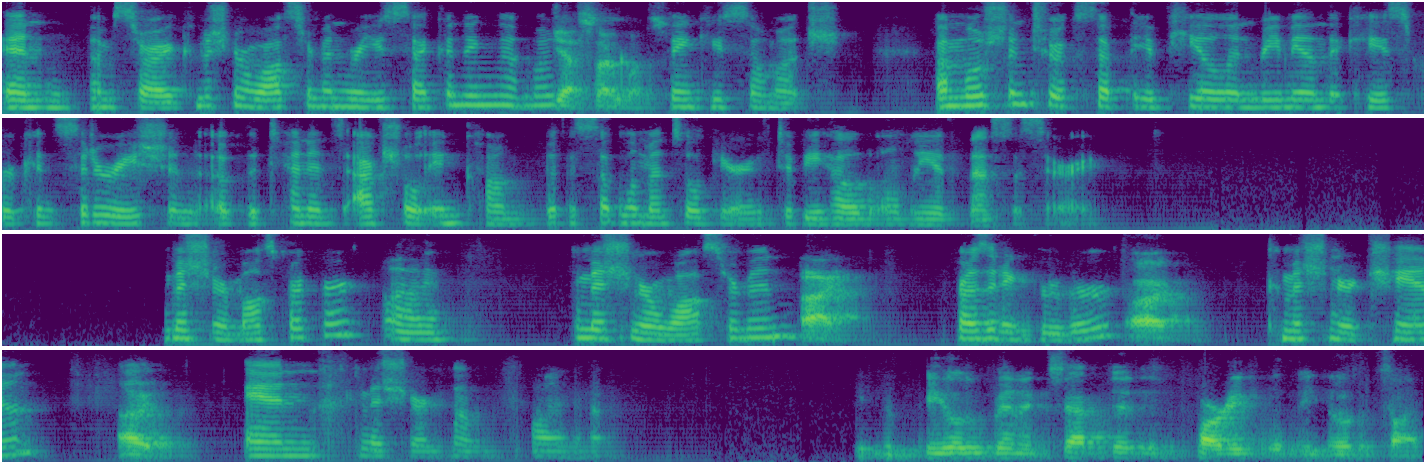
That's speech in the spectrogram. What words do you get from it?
And I'm sorry, Commissioner Wasserman, were you seconding that motion? Yes, I was. Thank you so much. A motion to accept the appeal and remand the case for consideration of the tenant's actual income with a supplemental hearing to be held only if necessary. Commissioner Mosbacher, Aye. Commissioner Wasserman, Aye. President Gruber, Aye. Commissioner Chan, Aye. and Commissioner Hung. The appeal has been accepted and the parties will be notified.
